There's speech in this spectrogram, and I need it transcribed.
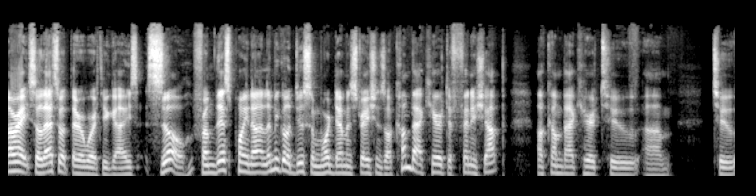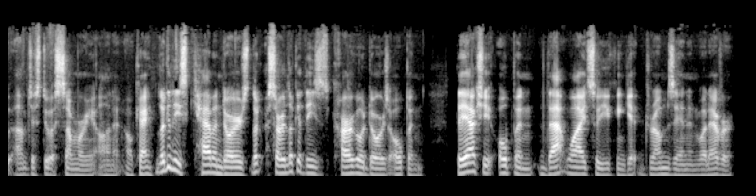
All right, so that's what they're worth, you guys. So from this point on, let me go do some more demonstrations. I'll come back here to finish up. I'll come back here to um, to um, just do a summary on it. Okay, look at these cabin doors. Look, sorry, look at these cargo doors open. They actually open that wide so you can get drums in and whatever.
